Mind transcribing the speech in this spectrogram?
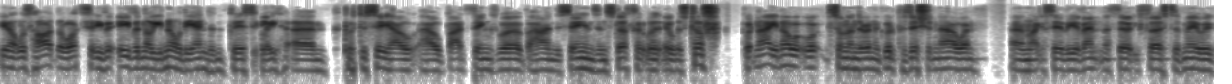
you know it was hard to watch, even even though you know the ending basically. Um, but to see how, how bad things were behind the scenes and stuff, it was it was tough. But now you know Sunderland are in a good position now, and um, like I say, the event on the 31st of May, we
